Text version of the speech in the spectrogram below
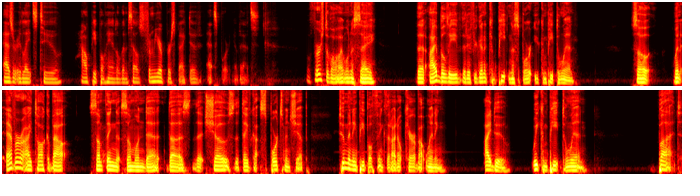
as it relates to how people handle themselves from your perspective at sporting events? Well, first of all, I want to say that I believe that if you're going to compete in a sport, you compete to win. So whenever I talk about something that someone de- does that shows that they've got sportsmanship, too many people think that I don't care about winning. I do. We compete to win. But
